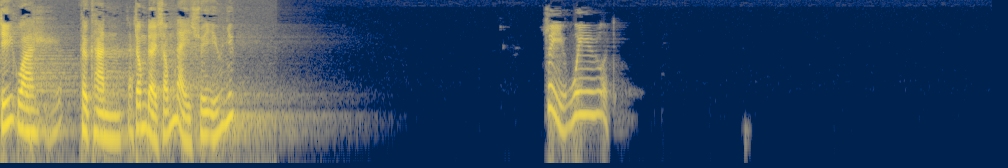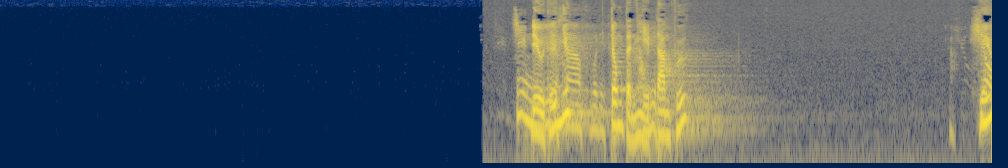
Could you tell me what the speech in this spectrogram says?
trí quan thực hành trong đời sống này suy yếu nhất. Điều thứ nhất, trong tịnh nghiệp tam phước hiếu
